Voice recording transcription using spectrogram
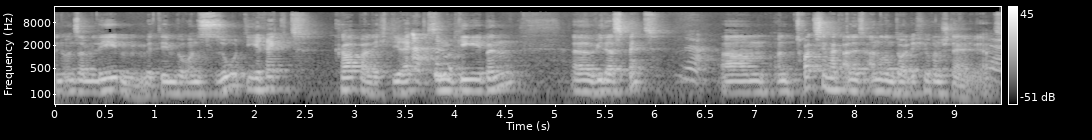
in unserem Leben, mit dem wir uns so direkt, körperlich direkt Absolut. umgeben, äh, wie das Bett. Ja. Ähm, und trotzdem hat alles andere einen deutlich höheren Stellenwert. Ja.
